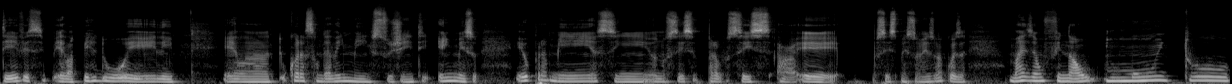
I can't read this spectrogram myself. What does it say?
teve esse, ela perdoou ele. Ela, o coração dela é imenso, gente, é imenso. Eu para mim, assim, eu não sei se para vocês, ah, é, vocês pensam a mesma coisa mas é um final muito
